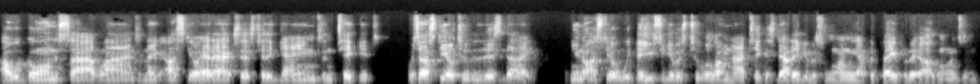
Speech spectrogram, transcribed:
I would go on the sidelines, and they, I still had access to the games and tickets, which I still to this day. You know, I still they used to give us two alumni tickets. Now they give us one. We have to pay for the other ones, and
